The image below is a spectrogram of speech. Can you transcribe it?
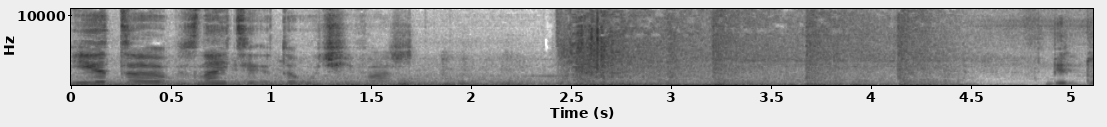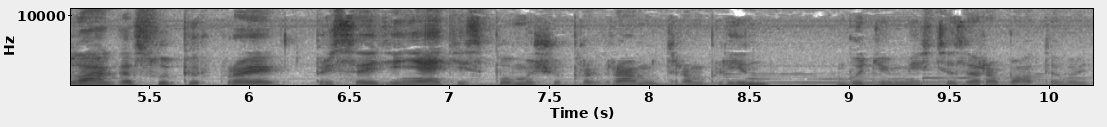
И это, знаете, это очень важно. Битблаго – суперпроект. Присоединяйтесь с помощью программы «Трамплин». Будем вместе зарабатывать.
